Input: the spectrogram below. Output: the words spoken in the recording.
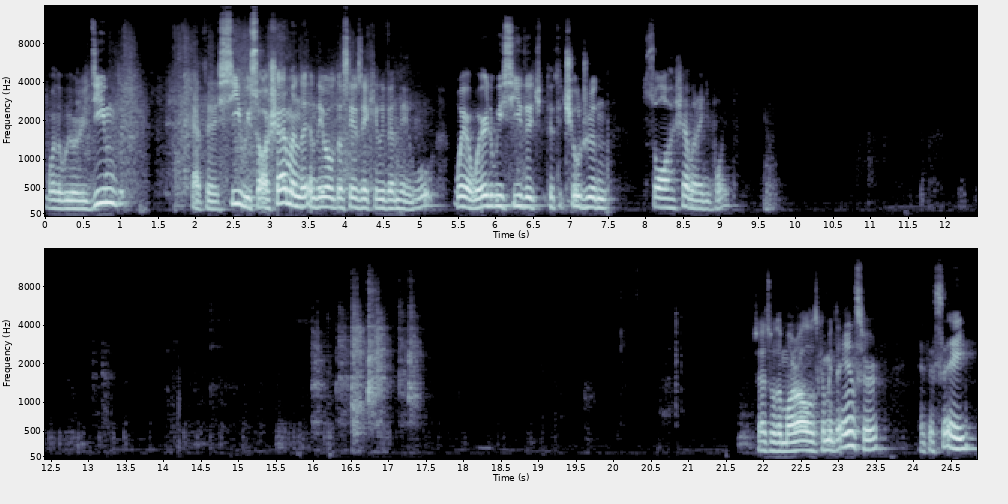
whether we were redeemed at the sea, we saw Hashem, and, the, and they will say Ezekiel Where? Where do we see that, that the children saw Hashem at any point? So that's what the Maharal is coming to answer and to say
